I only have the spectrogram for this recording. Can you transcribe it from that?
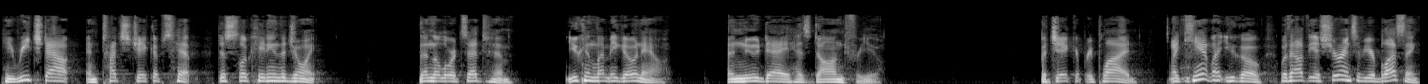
He reached out and touched Jacob's hip, dislocating the joint. Then the Lord said to him, You can let me go now. A new day has dawned for you. But Jacob replied, I can't let you go without the assurance of your blessing.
